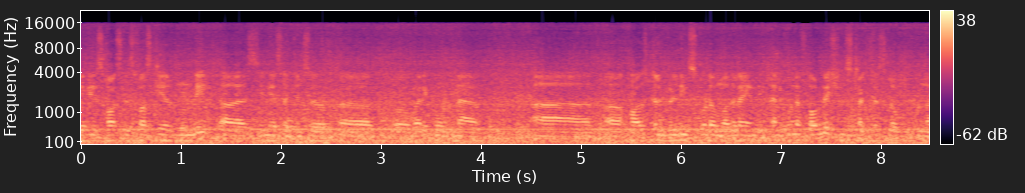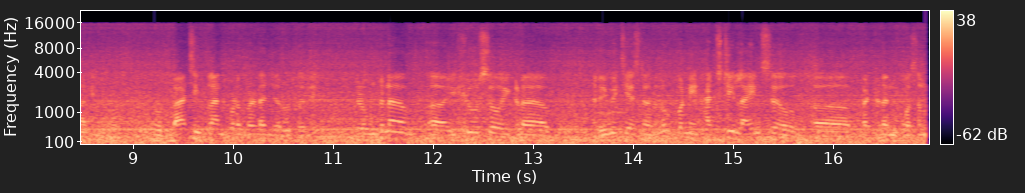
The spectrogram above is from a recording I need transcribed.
Various hostels. First year నుండి సీనియర్ సర్జన్స్ వరకు ఉన్న హాస్టల్ బిల్డింగ్స్ కూడా మొదలైంది. దానికి ఉన్న ఫౌండేషన్ స్ట్రక్చర్స్లో ఉంటున్నది బ్యాచింగ్ ప్లాన్ కూడా పెట్టడం జరుగుతుంది. ఇక్కడ ఉంటున్న ఇష్యూస్ ఇక్కడ రివ్యూ చేసినందులో కొన్ని హెచ్టీ లైన్స్ పెట్టడం కోసం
